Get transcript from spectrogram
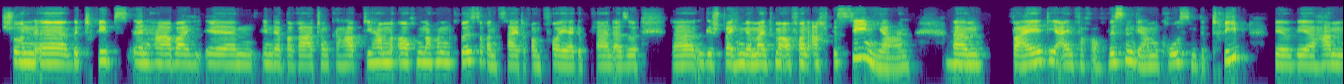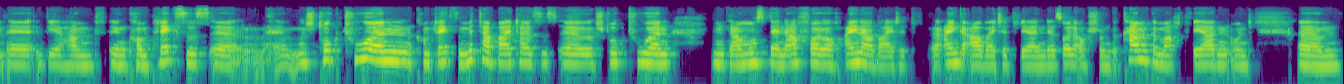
schon äh, Betriebsinhaber ähm, in der Beratung gehabt, die haben auch noch einen größeren Zeitraum vorher geplant. Also da sprechen wir manchmal auch von acht bis zehn Jahren. Mhm. Ähm, weil die einfach auch wissen, wir haben einen großen Betrieb, wir, wir, haben, äh, wir haben ein komplexes äh, äh Strukturen, komplexe Mitarbeiterstrukturen und da muss der Nachfolger auch einarbeitet, äh, eingearbeitet werden. Der soll auch schon bekannt gemacht werden und ähm,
